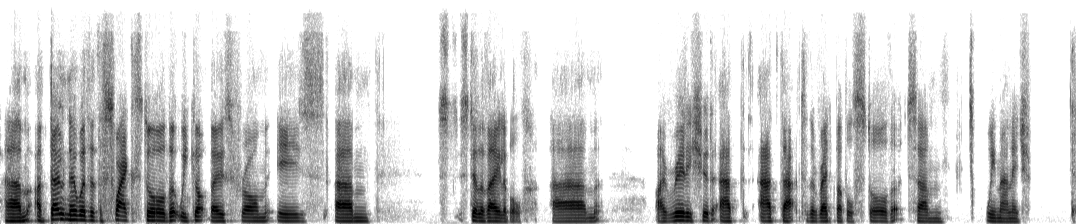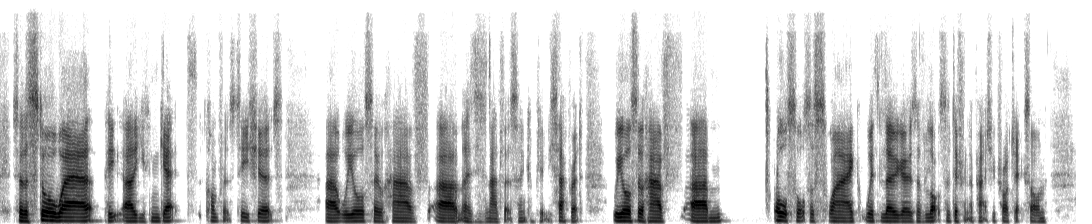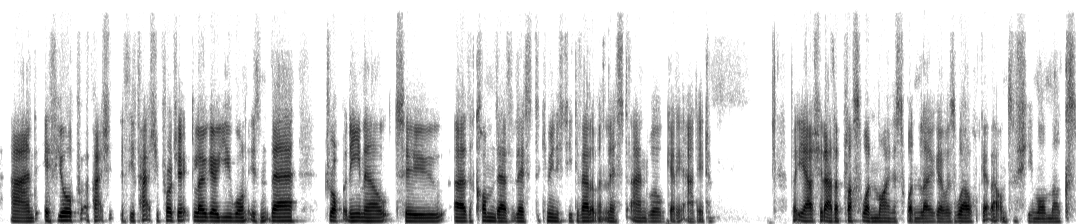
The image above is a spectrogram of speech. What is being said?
Um, I don't know whether the swag store that we got those from is um, st still available. Um, I really should add add that to the Redbubble store that um, we manage. So the store where uh, you can get conference T-shirts. Uh, we also have, um, this is an advert, something completely separate. We also have um, all sorts of swag with logos of lots of different Apache projects on. And if your Apache, if the Apache project logo you want isn't there, drop an email to uh, the ComDev list, the community development list, and we'll get it added. But yeah, I should add a plus one, minus one logo as well. Get that onto a few more mugs.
